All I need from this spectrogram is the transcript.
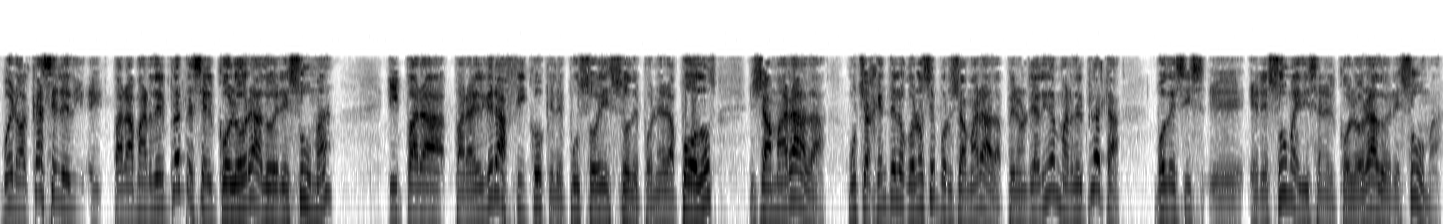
Bueno, acá se le... Eh, para Mar del Plata es el Colorado Erezuma y para, para el gráfico que le puso eso de poner apodos, Llamarada. Mucha gente lo conoce por Llamarada, pero en realidad en Mar del Plata vos decís eh, Erezuma y dicen el Colorado Erezuma.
